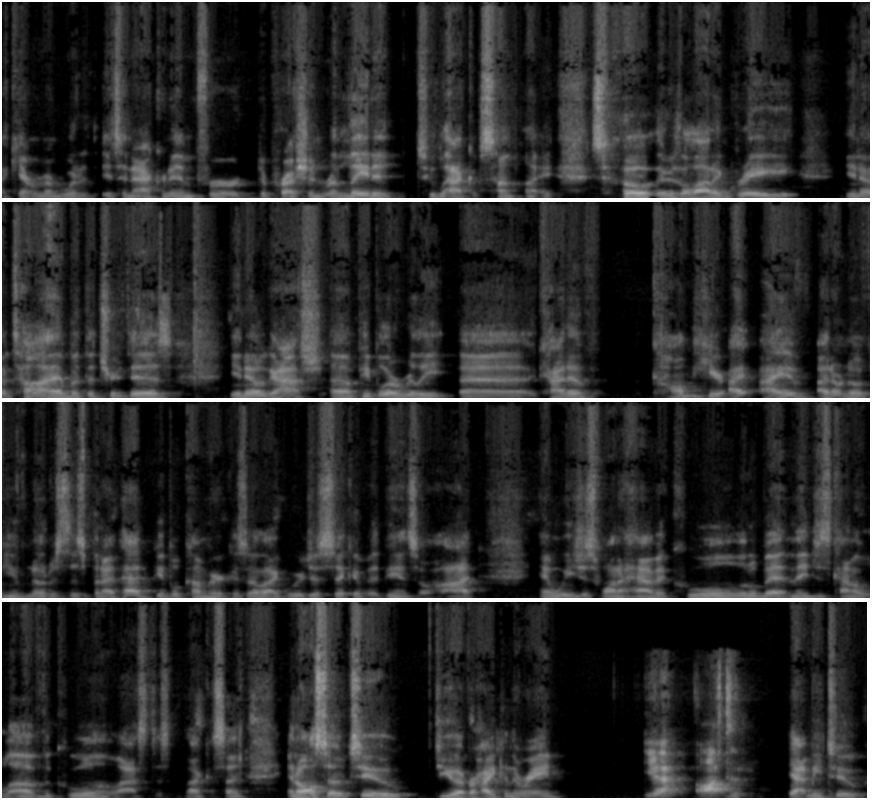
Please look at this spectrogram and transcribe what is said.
I, can't remember what it, it's an acronym for depression related to lack of sunlight. So there's a lot of gray, you know, time. But the truth is, you know, gosh, uh, people are really uh, kind of come here. I, I have, I don't know if you've noticed this, but I've had people come here because they're like, we're just sick of it being so hot, and we just want to have it cool a little bit, and they just kind of love the cool and last lack of sun. And also, too, do you ever hike in the rain? Yeah, often. Yeah, me too.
